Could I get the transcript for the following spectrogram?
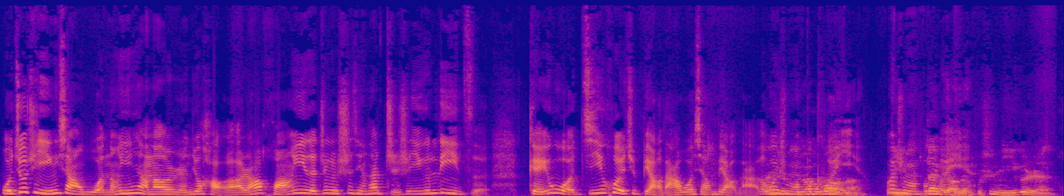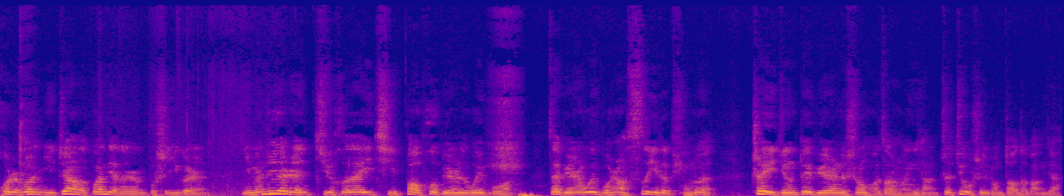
我就去影响我能影响到的人就好了。然后黄奕的这个事情，它只是一个例子，给我机会去表达我想表达的。为什么不可以？为什么不可以？代表的不是你一个人，或者说你这样的观点的人不是一个人，你们这些人集合在一起爆破别人的微博，在别人微博上肆意的评论。这已经对别人的生活造成了影响，这就是一种道德绑架。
